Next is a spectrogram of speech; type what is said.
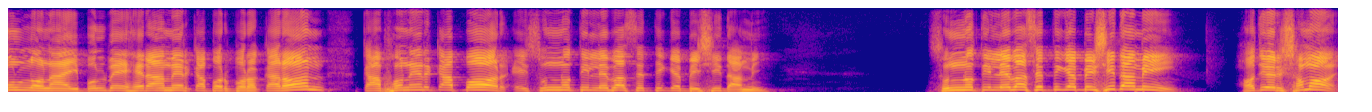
মূল্য নাই। বলবে হেরামের কাপড় পরো, কারণ কাফনের কাপড় এই সুন্নতি লেবাসের থেকে বেশি দামি। সুন্নতি লেবাসের থেকে বেশি দামি হজের সময়।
